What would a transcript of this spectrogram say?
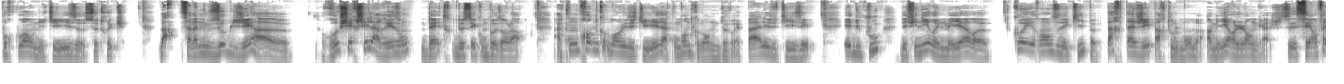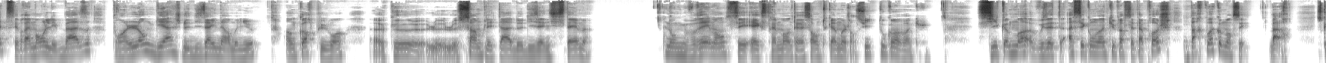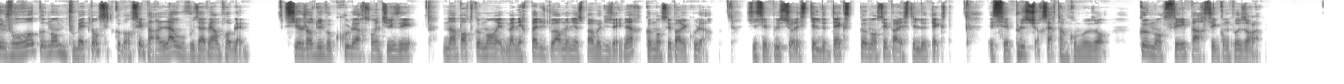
pourquoi on utilise ce truc, bah ça va nous obliger à euh, rechercher la raison d'être de ces composants-là, à comprendre comment on les utilise, à comprendre comment on ne devrait pas les utiliser, et du coup définir une meilleure euh, cohérence d'équipe partagée par tout le monde, un meilleur langage. C'est en fait c'est vraiment les bases pour un langage de design harmonieux encore plus loin euh, que le, le, simple état de design system. Donc vraiment c'est extrêmement intéressant, en tout cas moi j'en suis tout convaincu. Si comme moi vous êtes assez convaincu par cette approche, par quoi commencer? Bah alors, ce que je vous recommande tout bêtement, c'est de commencer par là où vous avez un problème. Si aujourd'hui vos couleurs sont utilisées n'importe comment et de manière pas du tout harmonieuse par vos designers, commencez par les couleurs. Si c'est plus sur les styles de texte, commencez par les styles de texte. Et si c'est plus sur certains composants, commencez par ces composants-là.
